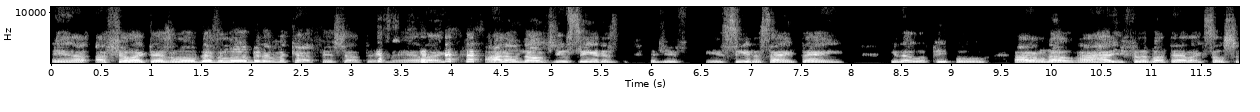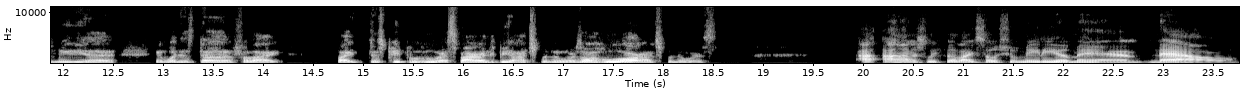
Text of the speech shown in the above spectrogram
and I, I feel like there's a little there's a little bit of a catfish out there, man. Like I don't know if you seeing this if you you seeing the same thing, you know, with people. I don't know how how you feel about that, like social media and what it's done for like like just people who are aspiring to be entrepreneurs or who are entrepreneurs. I, I honestly feel like social media, man, now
